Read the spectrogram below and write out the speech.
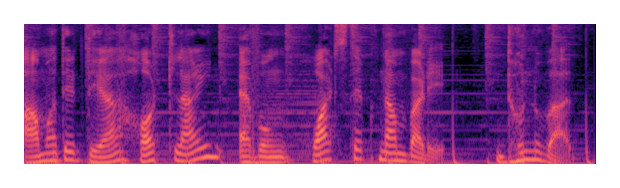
আমাদের দেয়া হটলাইন এবং হোয়াটসঅ্যাপ নাম্বারে। ধন্যবাদ।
